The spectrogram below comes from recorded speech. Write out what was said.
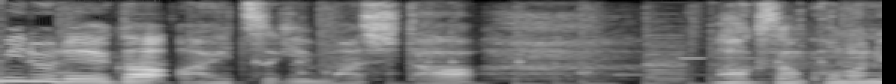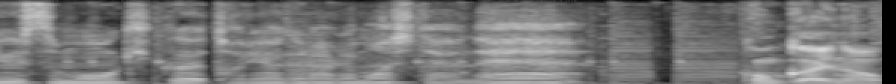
みる例が相次ぎました。マークさんこのニュースも大きく取り上げられましたよね。今回の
